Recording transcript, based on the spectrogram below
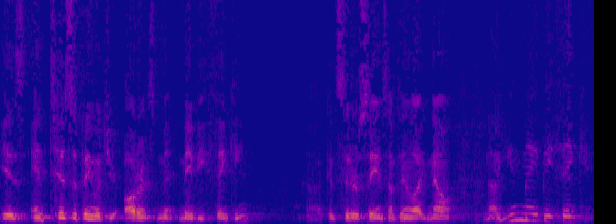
is anticipating what your audience may, may be thinking. Uh, consider saying something like, "Now, now you may be thinking,"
